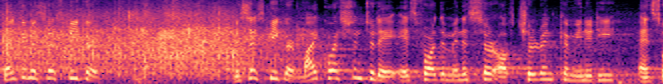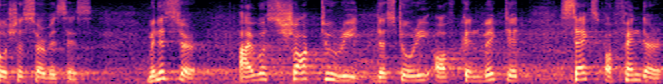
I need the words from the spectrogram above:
Thank you, Mr. Speaker. Mr. Speaker, my question today is for the Minister of Children, Community and Social Services. Minister, I was shocked to read the story of convicted sex offender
